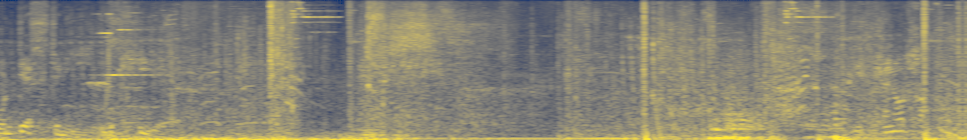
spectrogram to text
Your destiny is here. It cannot happen.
